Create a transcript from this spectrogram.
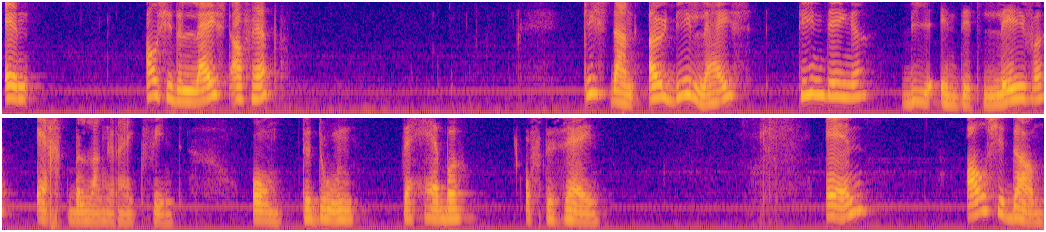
En als je de lijst af hebt, kies dan uit die lijst 10 dingen die je in dit leven echt belangrijk vindt om te doen, te hebben of te zijn. En als je dan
